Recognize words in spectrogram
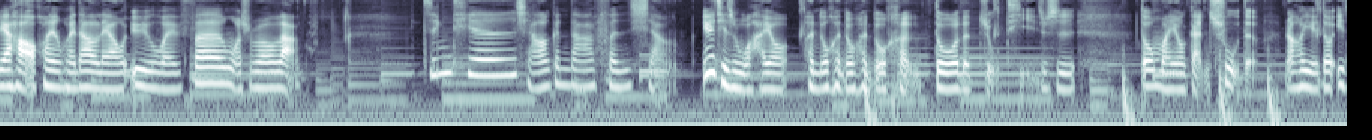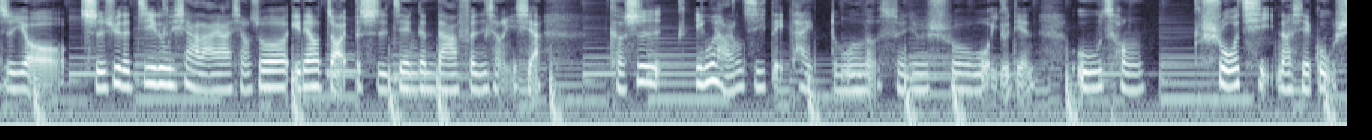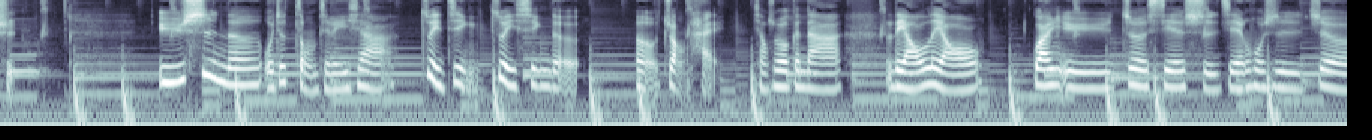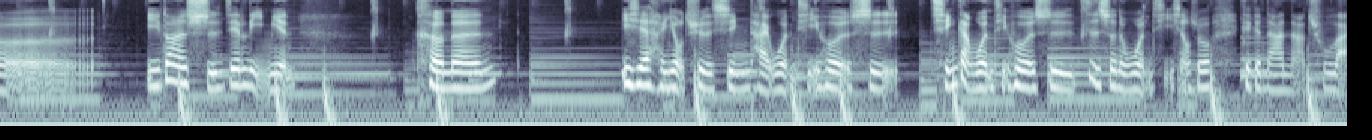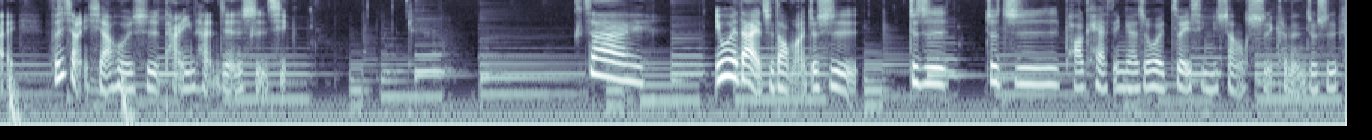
大家好，欢迎回到疗愈微分，我是 Rola。今天想要跟大家分享，因为其实我还有很多很多很多很多的主题，就是都蛮有感触的，然后也都一直有持续的记录下来啊，想说一定要找一个时间跟大家分享一下。可是因为好像积累太多了，所以就是说我有点无从说起那些故事。于是呢，我就总结了一下最近最新的呃状态，想说跟大家聊聊关于这些时间或是这一段时间里面可能一些很有趣的心态问题，或者是情感问题，或者是自身的问题，想说可以跟大家拿出来分享一下，或者是谈一谈这件事情。在，因为大家也知道嘛，就是这支这支 podcast 应该是会最新上市，可能就是，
